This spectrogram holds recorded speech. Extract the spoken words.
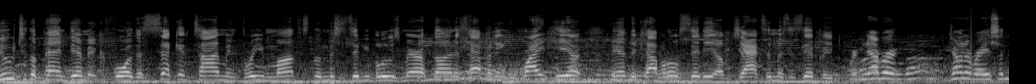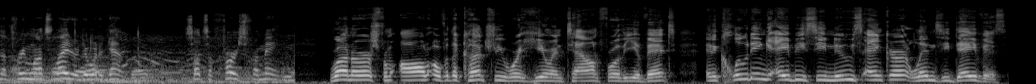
due to the pandemic, for the second time in three months, the Mississippi Blues Marathon is happening right here in the capital city of Jackson, Mississippi. We've never done a race and then three months later do it again. So it's a first for me. Runners from all over the country were here in town for the event, including ABC News anchor Linsey Davis.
